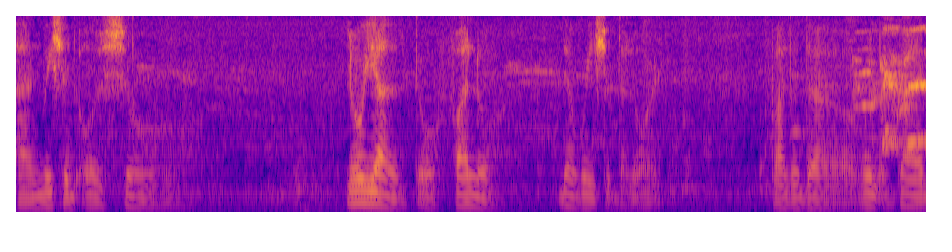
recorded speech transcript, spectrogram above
and we should also loyal to follow the ways of the Lord follow the will of God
